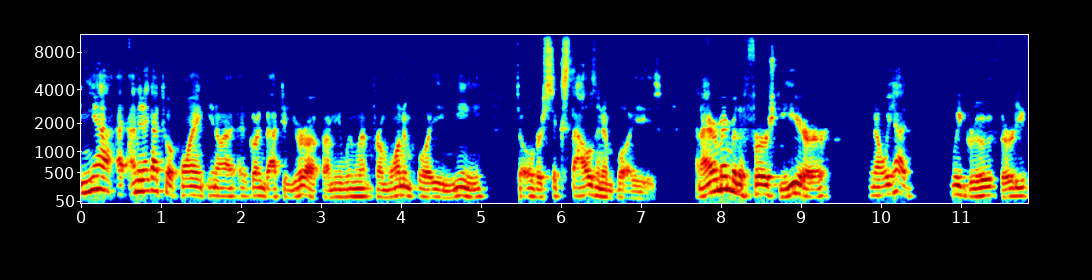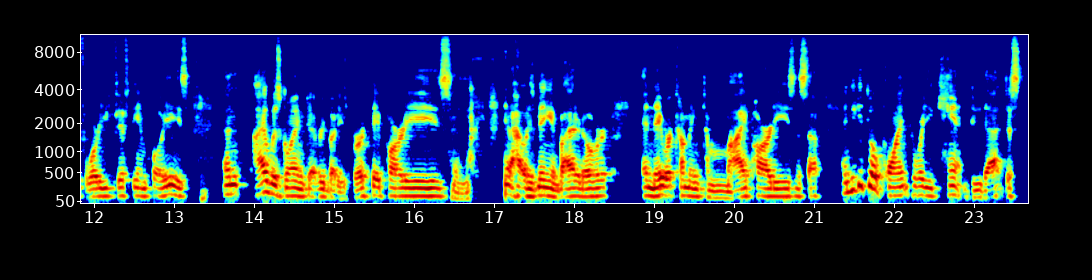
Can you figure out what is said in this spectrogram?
And yeah, I, I mean, I got to a point, you know, going back to Europe, I mean, we went from one employee, me, to over 6,000 employees. And I remember the first year, you know, we had, we grew 30, 40, 50 employees. And I was going to everybody's birthday parties and, you know, I was being invited over and they were coming to my parties and stuff. And you get to a point to where you can't do that just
